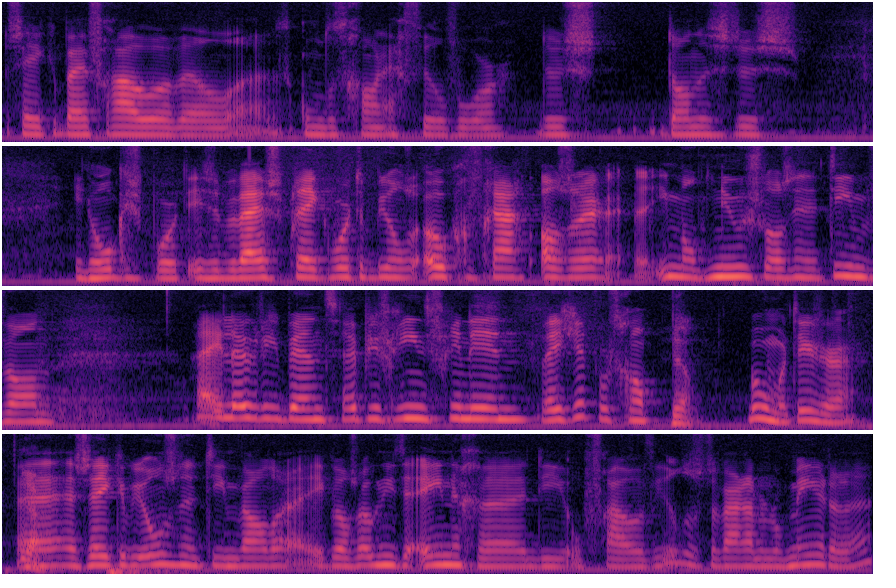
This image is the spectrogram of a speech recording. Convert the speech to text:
zeker bij vrouwen wel, komt het gewoon echt veel voor. Dus dan is het dus... In hockeysport is het bij wijze van spreken, wordt er bij ons ook gevraagd als er iemand nieuws was in het team van... Hey, leuk dat je bent. Heb je vriend, vriendin? Weet je, het wordt gewoon... Ja. Boem, het is er. Ja. Eh, en zeker bij ons in het team. Hadden, ik was ook niet de enige die op vrouwen viel. Dus er waren er nog meerdere.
